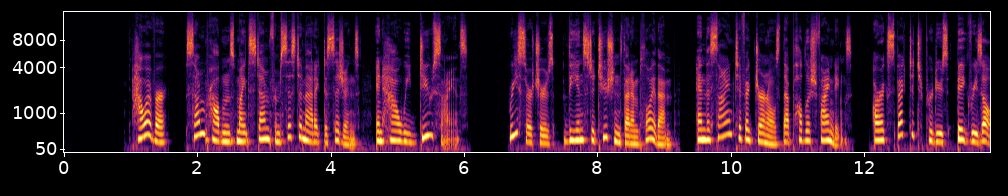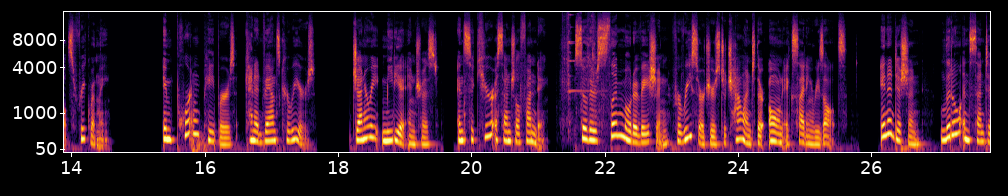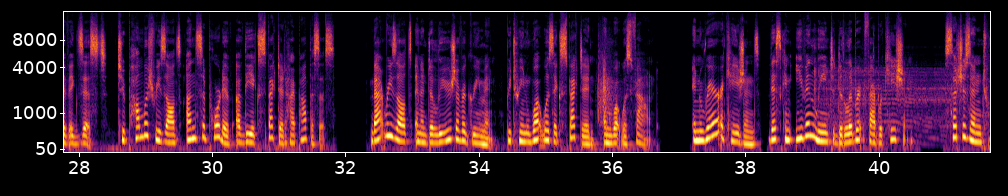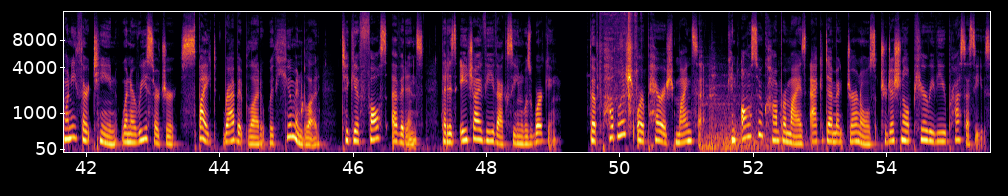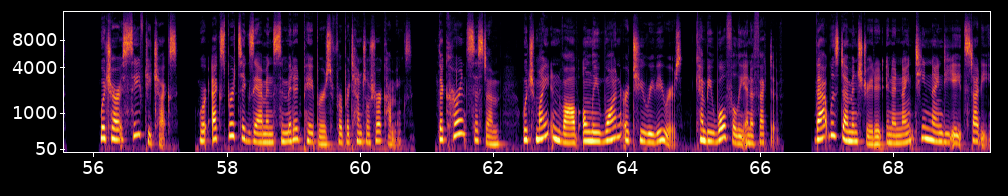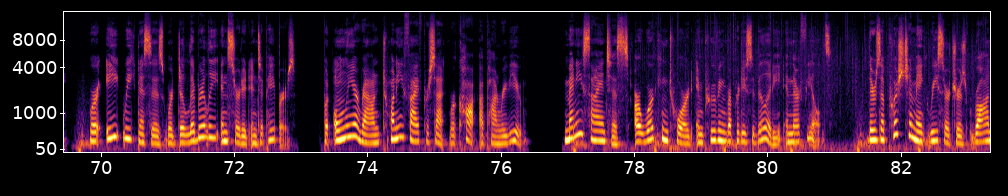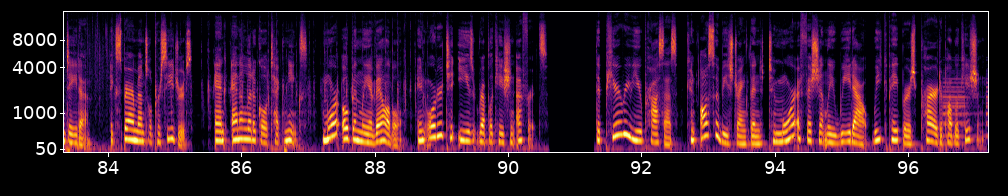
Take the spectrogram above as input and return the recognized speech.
However, some problems might stem from systematic decisions in how we do science. Researchers, the institutions that employ them, and the scientific journals that publish findings are expected to produce big results frequently. Important papers can advance careers, generate media interest, and secure essential funding, so there's slim motivation for researchers to challenge their own exciting results. In addition, little incentive exists to publish results unsupportive of the expected hypothesis. That results in a deluge of agreement between what was expected and what was found. In rare occasions, this can even lead to deliberate fabrication, such as in 2013 when a researcher spiked rabbit blood with human blood to give false evidence that his HIV vaccine was working. The publish or perish mindset can also compromise academic journals' traditional peer review processes, which are safety checks where experts examine submitted papers for potential shortcomings. The current system, which might involve only one or two reviewers, can be woefully ineffective. That was demonstrated in a 1998 study where eight weaknesses were deliberately inserted into papers, but only around 25% were caught upon review. Many scientists are working toward improving reproducibility in their fields. There's a push to make researchers' raw data, experimental procedures, and analytical techniques more openly available in order to ease replication efforts. The peer review process can also be strengthened to more efficiently weed out weak papers prior to publication.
